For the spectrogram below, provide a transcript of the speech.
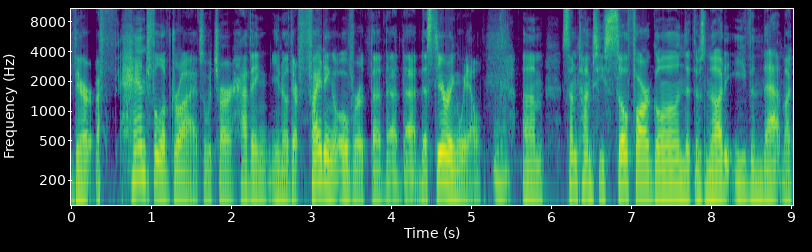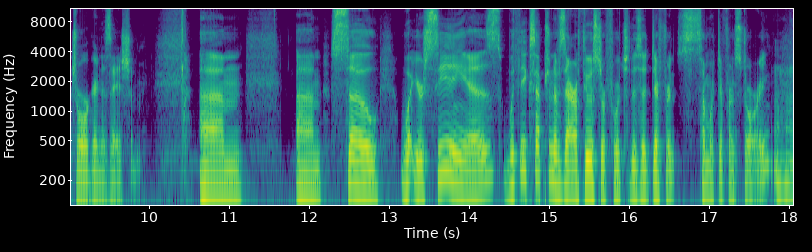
there are a handful of drives which are having, you know, they're fighting over the the, the, the steering wheel. Mm-hmm. Um, sometimes he's so far gone that there's not even that much organization. Um, um, so what you're seeing is, with the exception of Zarathustra, for which there's a different, somewhat different story, mm-hmm.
